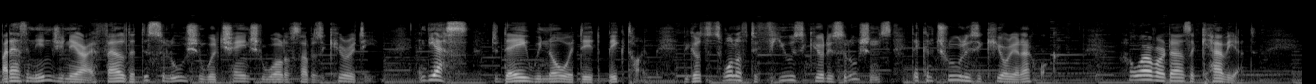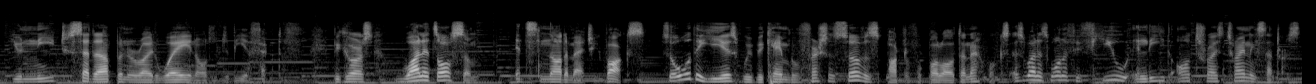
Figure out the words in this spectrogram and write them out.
but as an engineer I felt that this solution will change the world of cybersecurity. And yes, today we know it did big time, because it's one of the few security solutions that can truly secure your network. However, there's a caveat. You need to set it up in the right way in order to be effective because while it's awesome, it's not a magic box. So over the years we became a professional service partner for Palo Alto Networks as well as one of a few elite authorized training centers.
